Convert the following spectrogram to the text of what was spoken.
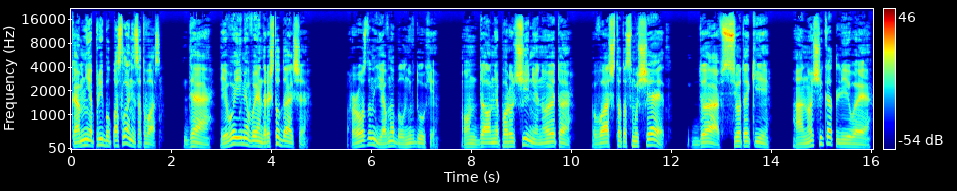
«Ко мне прибыл посланец от вас». «Да, его имя Вендер, и что дальше?» Роздан явно был не в духе. Он дал мне поручение, но это... Вас что-то смущает? Да, все-таки... Оно щекотливое.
